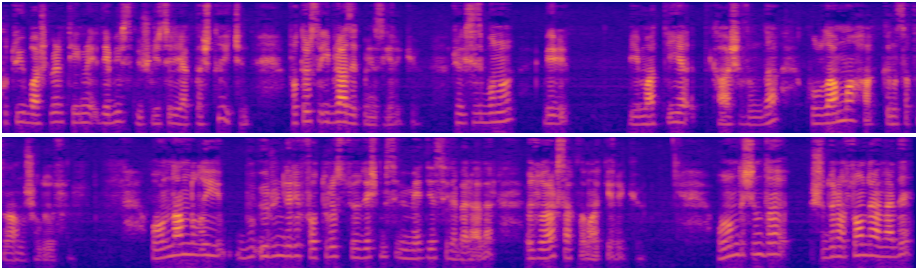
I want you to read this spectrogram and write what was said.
kutuyu başka birine temin edebilirsin düşüncesiyle yaklaştığı için faturasını ibraz etmeniz gerekiyor. Çünkü siz bunu bir bir maddi karşılığında kullanma hakkını satın almış oluyorsunuz. Ondan dolayı bu ürünleri faturası sözleşmesi ve medyasıyla beraber özel olarak saklamak gerekiyor. Onun dışında şu dönem, son dönemlerde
